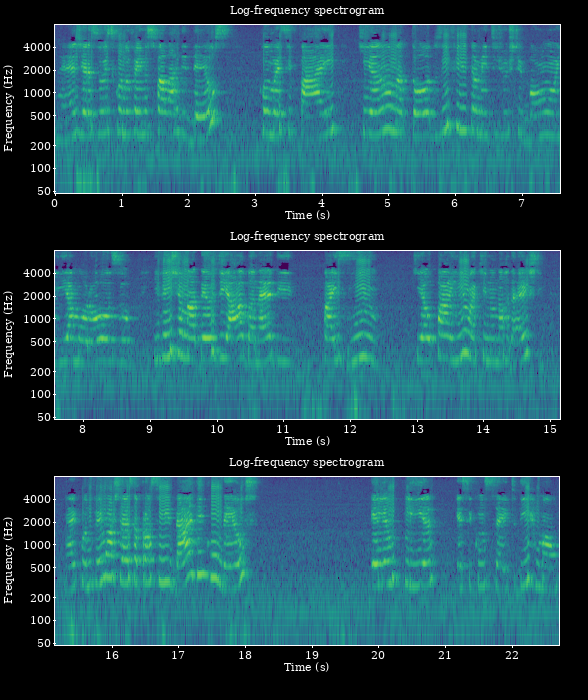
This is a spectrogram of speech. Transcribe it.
Né? Jesus, quando vem nos falar de Deus, como esse Pai que ama todos, infinitamente justo e bom e amoroso, e vem chamar Deus de Aba, né? de paizinho, que é o painho aqui no Nordeste, né? quando vem mostrar essa proximidade com Deus, ele amplia esse conceito de irmão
